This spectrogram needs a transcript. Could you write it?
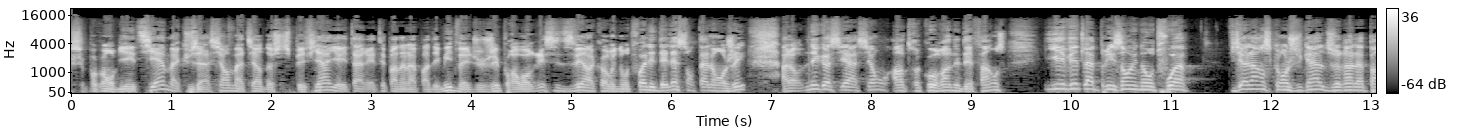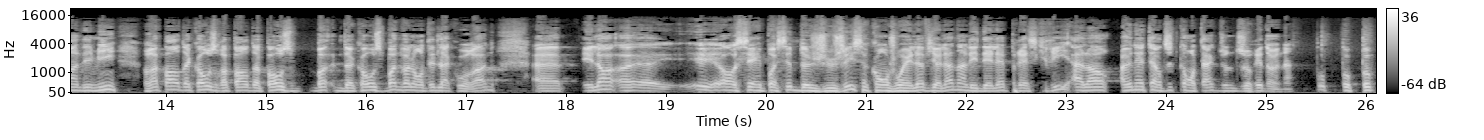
sais pas combien, tième accusation en matière de stupéfiants. Il a été arrêté pendant la pandémie, il devait être jugé pour avoir récidivé encore une autre fois. Les délais sont allongés. Alors, négociation entre couronne et défense. Il évite la prison une autre fois violence conjugale durant la pandémie, report de cause, report de pause, de cause, bonne volonté de la couronne. Euh, et là, euh, oh, c'est impossible de juger ce conjoint-là violent dans les délais prescrits. Alors, un interdit de contact d'une durée d'un an. Poup, poup, poup,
